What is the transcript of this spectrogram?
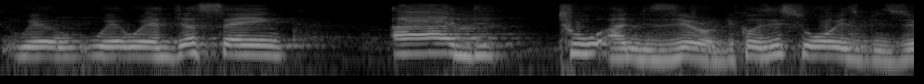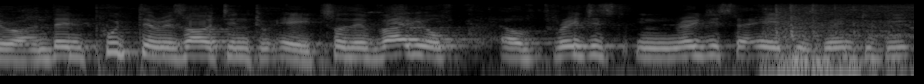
we're, we're, just saying add 2 and 0 because this will always be 0 and then put the result into 8. So the value of, of register, in register 8 is going to be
